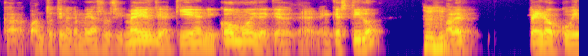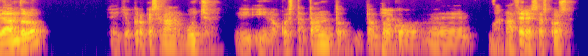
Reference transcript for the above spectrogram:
cada cuánto tiene que enviar sus emails y a quién y cómo y de qué, eh, en qué estilo, ¿vale? Pero cuidándolo, eh, yo creo que se gana mucho y, no cuesta tanto tampoco hacer esas cosas.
